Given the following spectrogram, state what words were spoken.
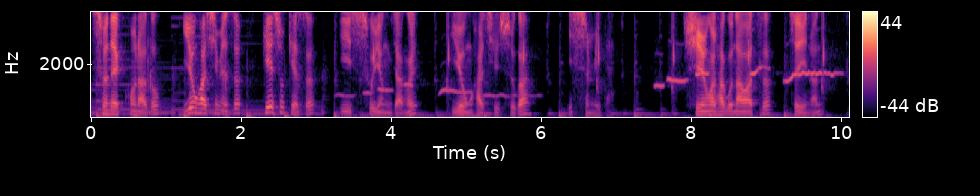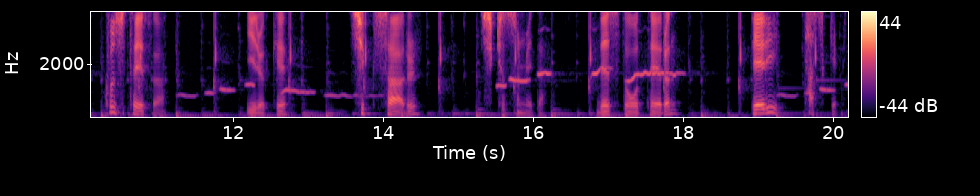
스낵 코너도 이용하시면서 계속해서 이 수영장을 이용하실 수가 있습니다. 수영을 하고 나와서 저희는 쿤스트에서 이렇게 식사를 시켰습니다. 네스트 호텔은 벨이 다섯 개입니다.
